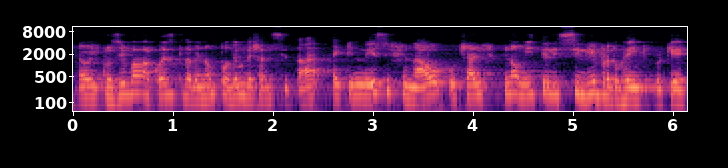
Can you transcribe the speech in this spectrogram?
Então, inclusive, uma coisa que também não podemos deixar de citar é que nesse final o Charlie finalmente ele se livra do Hank, porque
